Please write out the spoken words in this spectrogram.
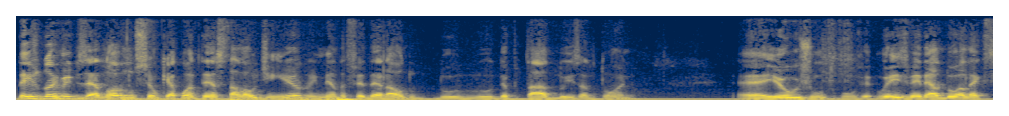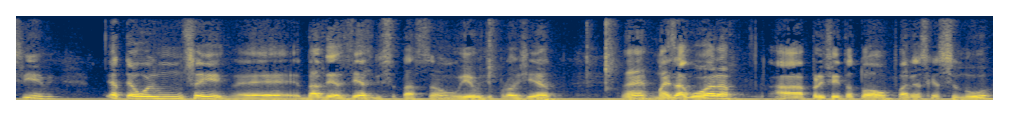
Desde 2019, não sei o que acontece, está lá o dinheiro, emenda federal do, do, do deputado Luiz Antônio, é, eu junto com o ex-vereador Alex Firme, e até hoje não sei, é, da deserto, licitação, erro de projeto, né? mas agora a prefeita atual parece que assinou,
